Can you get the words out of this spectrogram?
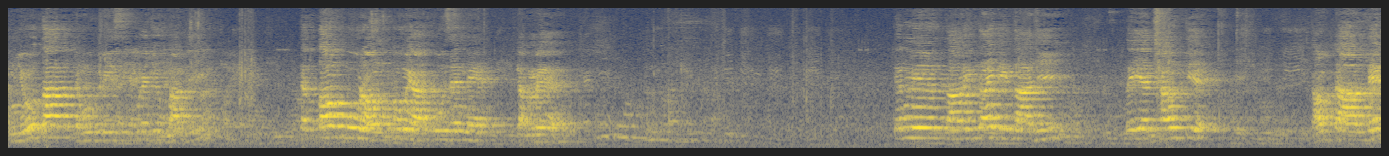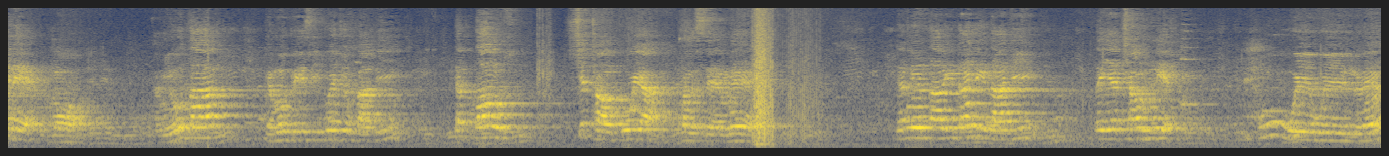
အမျိုးသားဒီမိုကရေစီဖွဲ့ချုပ်ပါတီ19390နဲ့တမဲတနင်္သာရီတိုင်းဒေသကြီးတရချောင်းတစ်ဒေါက်တာလဲ့နဲ့မော်အမျိုးသားဒီမိုကရေစီဖွဲ့ချုပ်ပါတီ18980မဲတနင်္သာရီတိုင်းဒေသကြီးတရချောင်းနှစ်ဦးဝေဝေလွယ်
